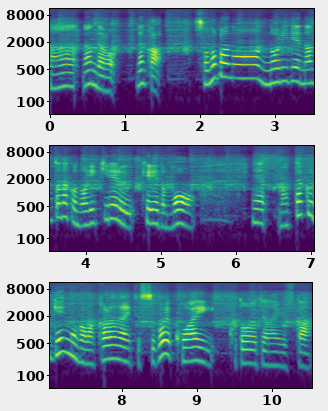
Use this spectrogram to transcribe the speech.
ななんだろうなんかその場のノリでなんとなく乗り切れるけれども、ね、全く言語がわからないってすごい怖いことじゃないですか。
